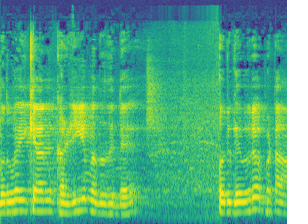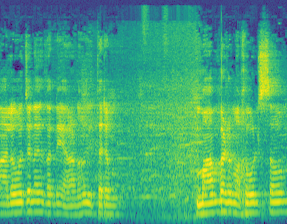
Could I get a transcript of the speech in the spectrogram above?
നിർവഹിക്കാൻ കഴിയുമെന്നതിന്റെ ഒരു ഗൗരവപ്പെട്ട ആലോചന തന്നെയാണ് ഇത്തരം മാമ്പഴ മഹോത്സവം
